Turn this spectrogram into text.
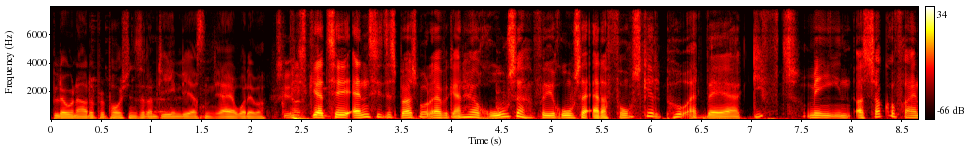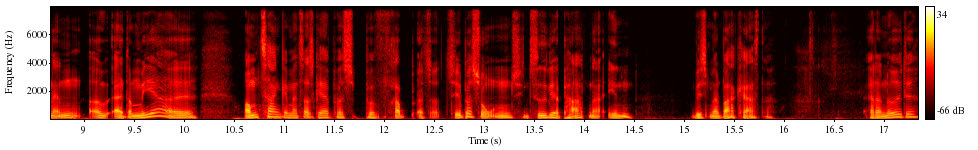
blown out of proportion, selvom de egentlig er sådan, ja, ja, whatever. Vi skal til anden sidste spørgsmål, og jeg vil gerne høre Rosa. Fordi Rosa, er der forskel på at være gift med en, og så gå fra hinanden? Og er der mere øh, omtanke, man så skal have på, på, fra, altså, til personen, sin tidligere partner, end hvis man bare er kærester? Er der noget i det?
